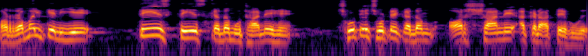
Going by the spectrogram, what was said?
اور رمل کے لیے تیز تیز قدم اٹھانے ہیں چھوٹے چھوٹے قدم اور شانے اکڑاتے ہوئے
